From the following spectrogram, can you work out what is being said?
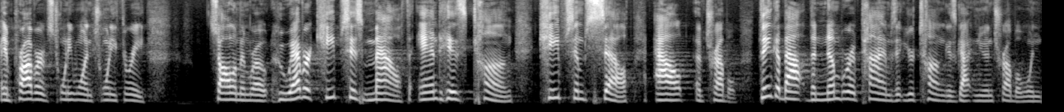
In Proverbs 21 23, Solomon wrote, Whoever keeps his mouth and his tongue keeps himself out of trouble. Think about the number of times that your tongue has gotten you in trouble. When,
